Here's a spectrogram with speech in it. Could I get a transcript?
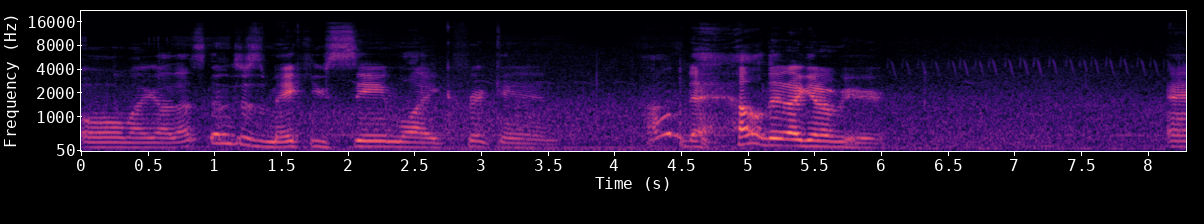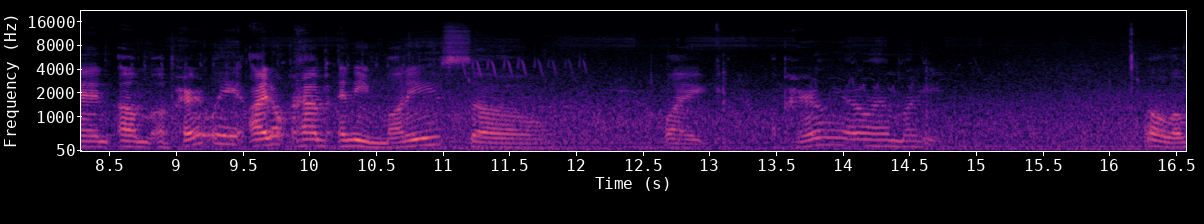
Oh my god, that's gonna just make you seem like freaking. How the hell did I get over here? And um, apparently I don't have any money, so like, apparently I don't have money. Oh, level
